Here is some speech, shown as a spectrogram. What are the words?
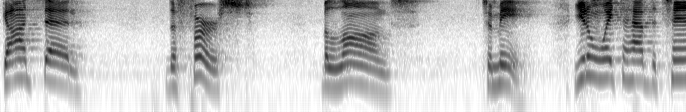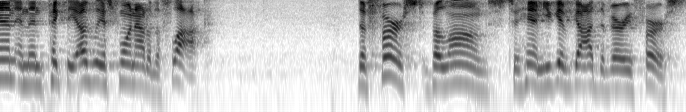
God said, The first belongs to me. You don't wait to have the 10 and then pick the ugliest one out of the flock. The first belongs to him. You give God the very first.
